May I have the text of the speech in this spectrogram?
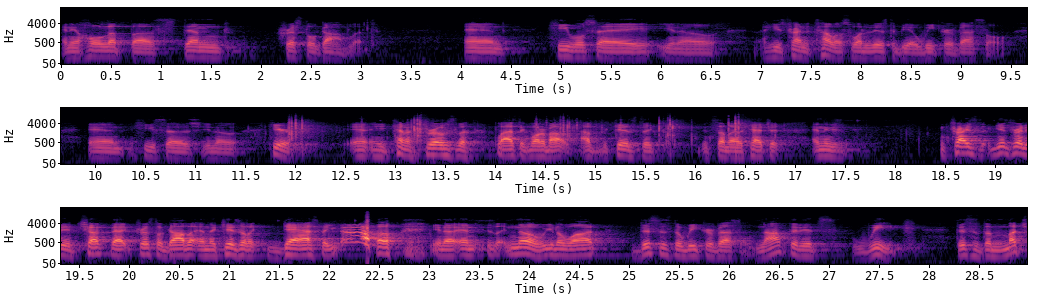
and he'll hold up a stemmed crystal goblet. And he will say, you know, he's trying to tell us what it is to be a weaker vessel. And he says, you know, here, and he kind of throws the plastic water bottle out to the kids to and somebody to catch it, and then he tries to, gets ready to chuck that crystal goblet, and the kids are like gasping, no, you know, and he's like, no, you know what? This is the weaker vessel. Not that it's weak. This is the much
